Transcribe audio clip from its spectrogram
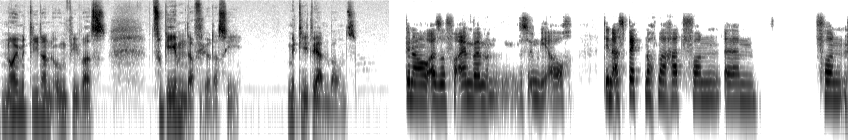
Neumitgliedern irgendwie was zu geben dafür, dass sie Mitglied werden bei uns. Genau, also vor allem, weil man das irgendwie auch den Aspekt noch mal hat von, ähm von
